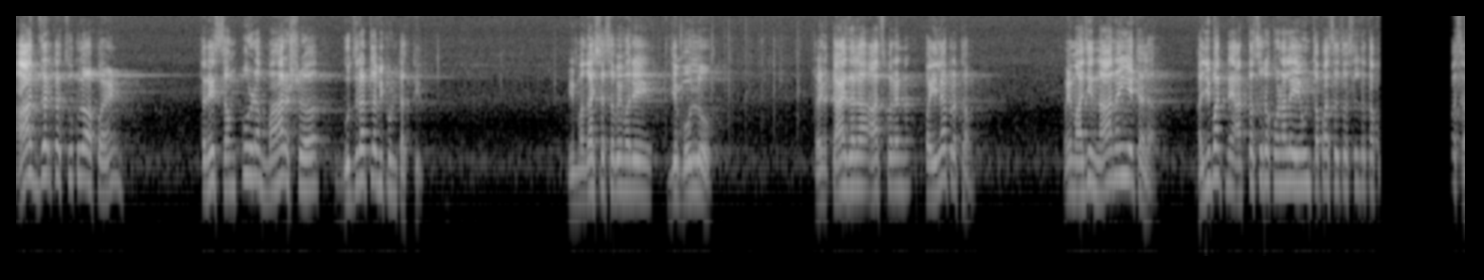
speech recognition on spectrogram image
आज जर का चुकलो आपण तर हे संपूर्ण महाराष्ट्र गुजरातला विकून टाकतील. मी मगाशच्या सभेमध्ये जे बोललो कारण काय झालं? आजपर्यंत पहिल्या प्रथम म्हणजे माझी ना नाही आहे त्याला. अजिबात नाही. आत्ता सुद्धा कोणाला येऊन तपासायचं असेल तर तपासा.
